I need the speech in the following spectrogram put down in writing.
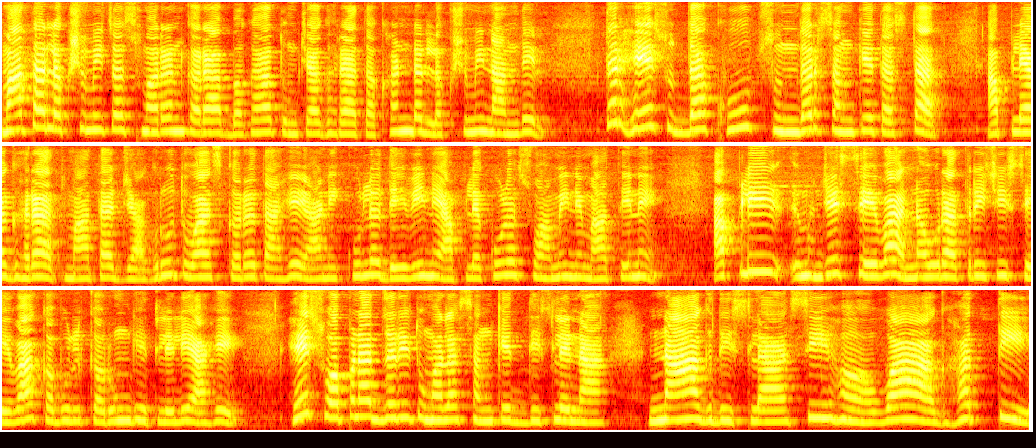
माता लक्ष्मीचं स्मरण करा. बघा तुमच्या घरात अखंड लक्ष्मी नांदेल. तर हे सुद्धा खूप सुंदर संकेत असतात. आपल्या घरात माता जागृत वास करत आहे आणि कुलदेवीने आपल्या कुलस्वामीने मातेने आपली म्हणजे सेवा नवरात्रीची सेवा कबूल करून घेतलेली आहे. हे स्वप्नात जरी तुम्हाला संकेत दिसले ना नाग दिसला सिंह वाघ हत्ती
